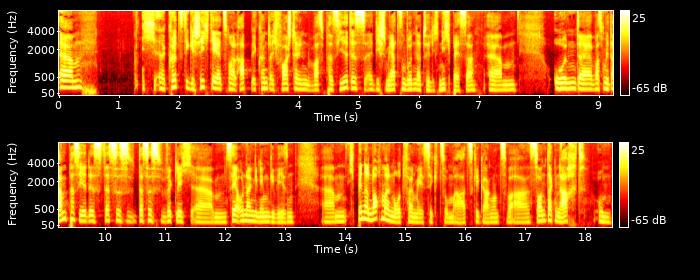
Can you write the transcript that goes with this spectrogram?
ähm, ich äh, kürze die Geschichte jetzt mal ab. Ihr könnt euch vorstellen, was passiert ist. Äh, die Schmerzen wurden natürlich nicht besser. Ähm, und äh, was mir dann passiert ist, das ist, das ist wirklich ähm, sehr unangenehm gewesen. Ähm, ich bin dann nochmal notfallmäßig zum Arzt gegangen und zwar Sonntagnacht um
